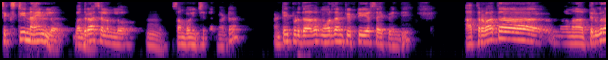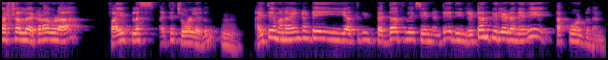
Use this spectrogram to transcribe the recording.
సిక్స్టీ నైన్లో భద్రాచలంలో సంభవించింది అనమాట అంటే ఇప్పుడు దాదాపు మోర్ దాన్ ఫిఫ్టీ ఇయర్స్ అయిపోయింది. ఆ తర్వాత మన తెలుగు రాష్ట్రాల్లో ఎక్కడా కూడా ఫైవ్ ప్లస్ అయితే చూడలేదు. అయితే మనం ఏంటంటే ఈ అర్త్ పెద్ద అర్త్క్వేక్స్ ఏంటంటే దీని రిటర్న్ పీరియడ్ అనేది తక్కువ ఉంటుందండి.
